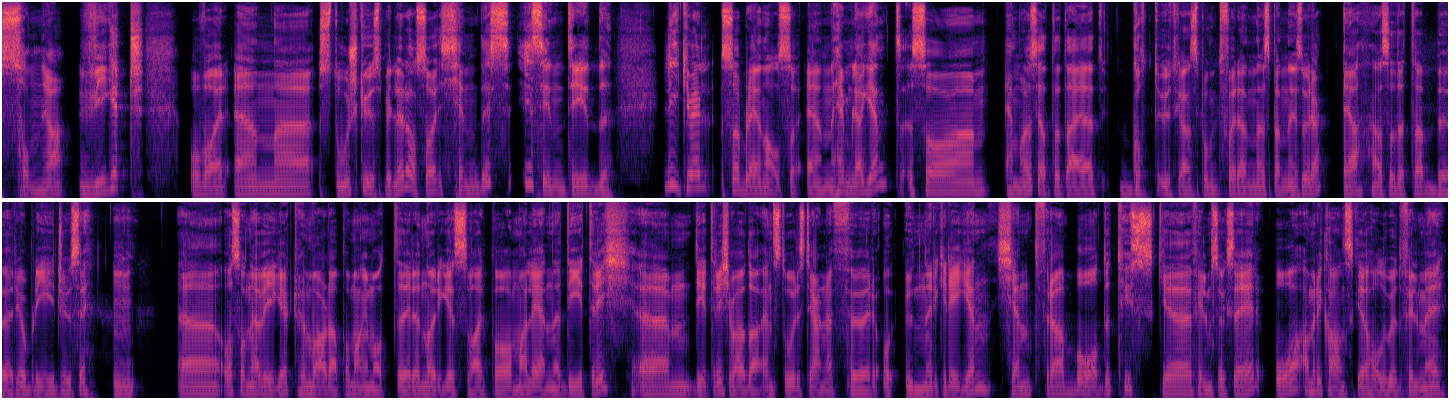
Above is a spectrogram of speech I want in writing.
Sonja Wigert. Og var en eh, stor skuespiller, også kjendis i sin tid. Likevel så ble hun altså en hemmelig agent, så jeg må jo si at dette er et godt utgangspunkt for en spennende historie. Ja, altså dette bør jo bli juicy. Mm. Uh, og Sonja Wigert hun var da på mange måter Norges svar på Malene Dietrich. Uh, Dietrich var jo da en stor stjerne før og under krigen, kjent fra både tyske filmsuksesser og amerikanske Hollywood-filmer.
